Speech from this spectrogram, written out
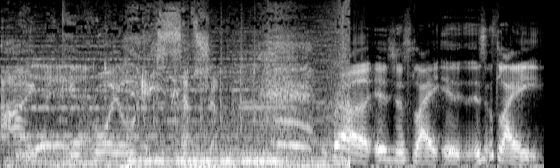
I make Yeah. a royal exception. Bro, it's just like it's just like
